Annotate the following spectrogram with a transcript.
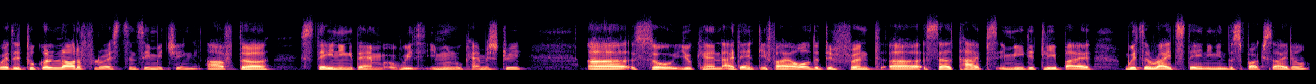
where they took a lot of fluorescence imaging after staining them with immunochemistry. Uh, so you can identify all the different uh, cell types immediately by with the right staining in the Spark Cyto.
